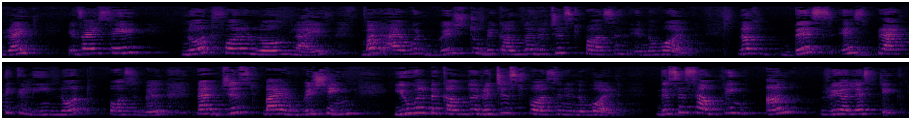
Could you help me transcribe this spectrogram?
Right? If I say not for a long life, but I would wish to become the richest person in the world. Now, this is practically not possible that just by wishing you will become the richest person in the world. This is something unrealistic.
